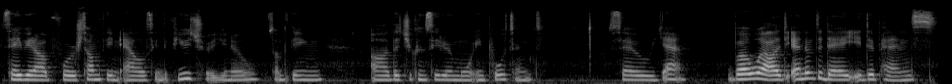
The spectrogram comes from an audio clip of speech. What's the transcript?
save it up for something else in the future you know? Something uh, that you consider more important. So yeah but well at the end of the day it depends.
